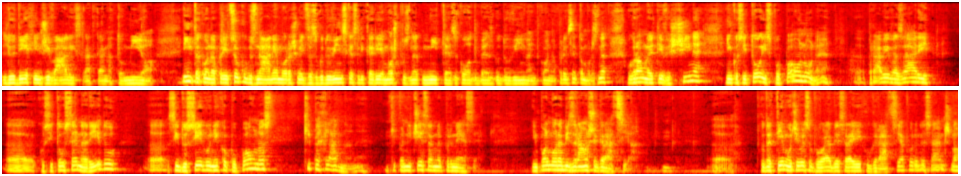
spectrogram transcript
ljudeh in živalih, skratka anatomijo in tako naprej. Cel kup znanja moraš imeti za zgodovinske slikarije, moraš poznati mite, zgodbe, zgodovino in tako naprej. Vse to moraš znati, ogromno je te veščine in ko si to izpopolnil, ne, pravi Vazari, uh, ko si to vse naredil, uh, si dosegel neko popolnost, ki pa je hladna, ne, ki pa ničesar ne prenese. In pol mora biti zraven še gracija. Uh, Tako da temu, če se pogovarjam, bi jaz raje rekel gracija po renesančno.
